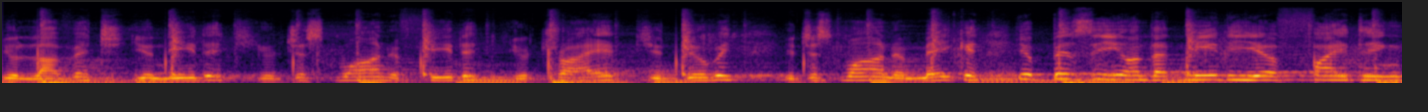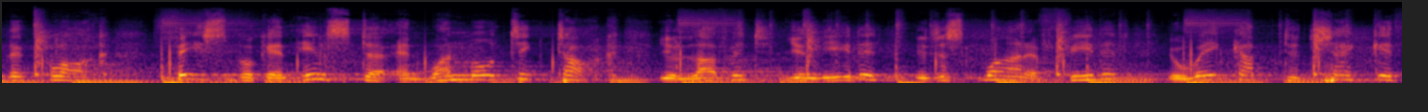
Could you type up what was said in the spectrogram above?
You love it, you need it, you just want to feed it. You try it, you do it, you just want to make it. You're busy on that media fighting the clock. Facebook and Insta and one more TikTok. You love it, you need it, you just want to feed it. You wake up to check if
